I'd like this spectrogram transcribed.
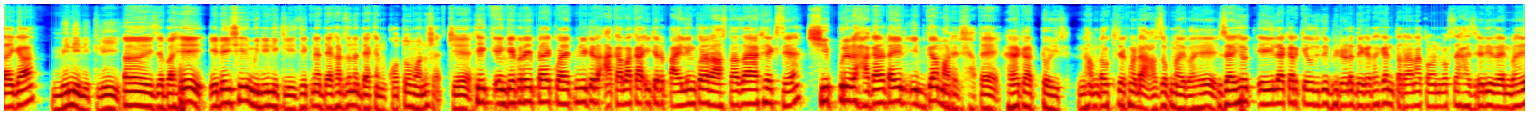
জায়গা। মিনি নিকলি এই যে বাহে এটাই সেই মিনি নিকলি যেখানে দেখার জন্য দেখেন কত মানুষ আছে ঠিক এঙ্কে করে প্রায় কয়েক মিনিটের আঁকা বাঁকা ইটের পাইলিং করা রাস্তা যায় ঠেকছে শিবপুরের হাগারাটাইর ঈদগাহ মাঠের সাথে। হ্যাগার টইর নামটাও কীরকম একটা আজব নয় বাহে। যাই হোক এই এলাকার কেউ যদি ভিডিওটা দেখে থাকেন তারা না কমেন্ট বক্সে হাজিরা দিয়ে যাবেন ভাই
